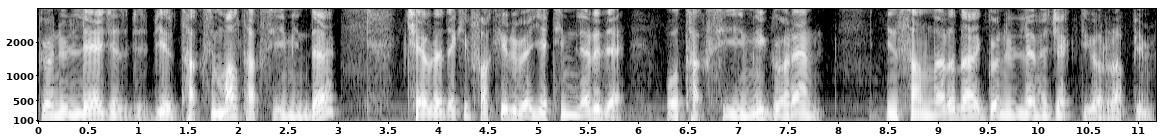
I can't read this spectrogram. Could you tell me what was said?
gönülleyeceğiz biz. Bir taksim mal taksiminde çevredeki fakir ve yetimleri de o taksimi gören insanları da gönüllenecek diyor Rabbim.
